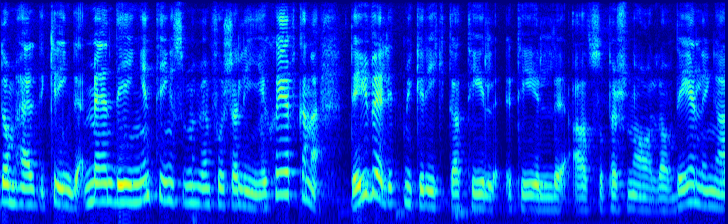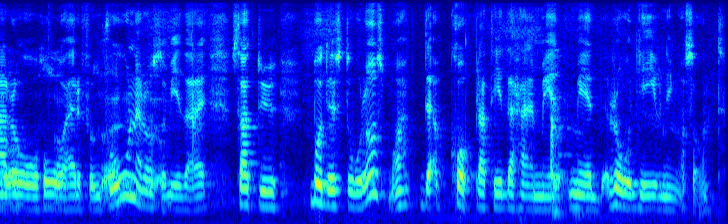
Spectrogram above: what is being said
de här kring det. Men det är ingenting som en första linjechef kan ha. Det är ju väldigt mycket riktat till, till alltså personalavdelningar Ja, och HR-funktioner och så vidare. Så att du både stora och små kopplat till det här med, med rådgivning och sånt.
